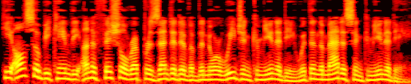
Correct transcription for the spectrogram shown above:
He also became the unofficial representative of the Norwegian community within the Madison community.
